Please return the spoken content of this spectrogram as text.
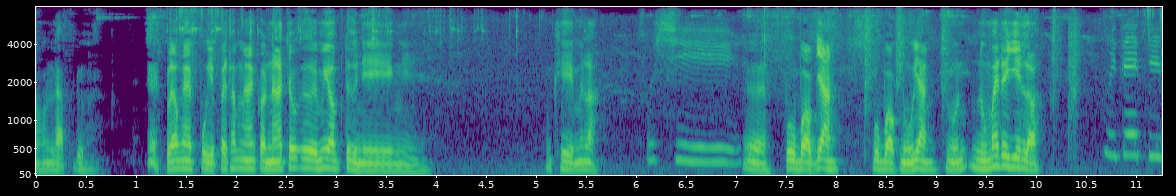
นอนหลับดูแล้วไงปู่ไปทำงานก่อนนะ เจ้าเอ้ยไม่ยอมตื่นเองนี่โอเคไหมล่ะโอชีเออ ปู่บอกยัง ปู่บอกหนูยังหนูหนูไม่ได้ยินเหรอไม่ได้จิน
